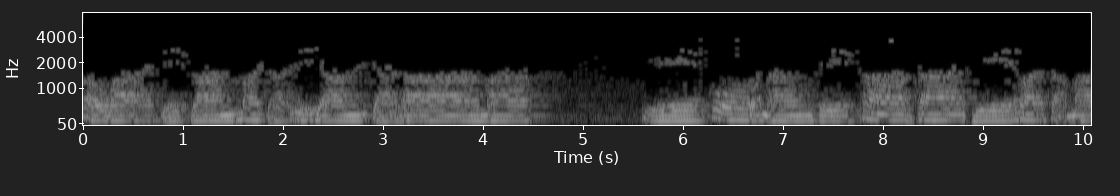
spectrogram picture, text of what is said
คะวะติสัมมาจริยังจารามา เอโกนังสิกขาตาเทวสมา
